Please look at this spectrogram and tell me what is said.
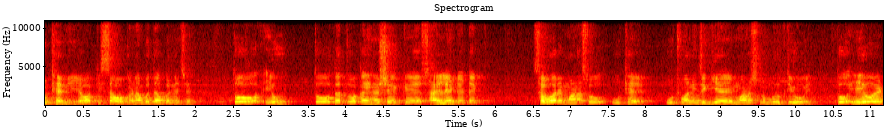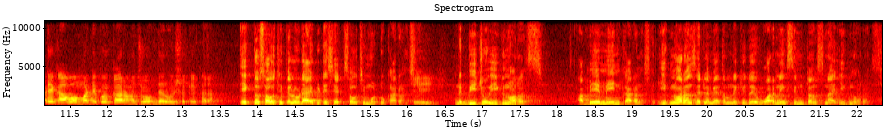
ઉઠે નહીં. એવા કિસ્સાઓ ઘણા બધા બને છે. તો એવું તો તત્વ કંઈ હશે કે સાયલેન્ટ એટેક સવારે માણસ ઉઠે ઉઠવાની જગ્યાએ માણસનું મૃત્યુ હોય. તો એવો એટેક આવવા માટે કોઈ કારણો જવાબદાર હોઈ શકે ખરા? એક તો સૌથી પહેલું ડાયાબિટીસ એક સૌથી મોટું કારણ છે. અને બીજું ઇગ્નોરન્સ આ બે મેઇન કારણ છે. ઇગ્નોરન્સ એટલે મેં તમને કીધું એ વોર્નિંગ સિમ્ટમ્સના ઇગ્નોરન્સ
